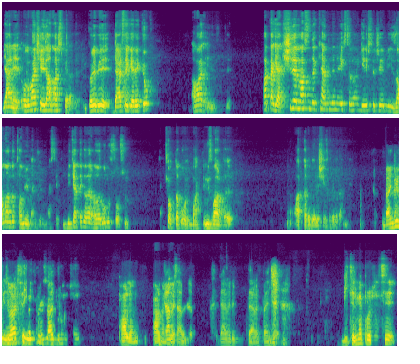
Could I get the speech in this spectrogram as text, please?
Yani o zaman şeyle anlaştık herhalde. Böyle bir derse gerek yok. Ama hatta ya kişilerin aslında kendilerini ekstradan geliştireceği bir zamanda tanıyor bence üniversite. Bilkent ne kadar ağır olursa olsun çok da bu vaktimiz vardı arkada böyle şeyleri öğrenmeye. Bence, bence üniversite eğitimi sadece bunun için pardon pardon devam et abi. Devam edip devam et bence. Bitirme projesi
